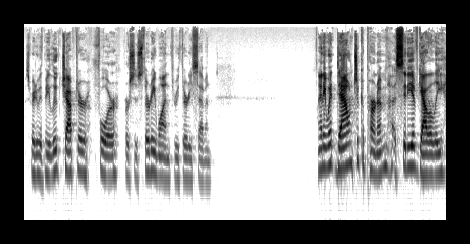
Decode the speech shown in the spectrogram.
Let's read it with me. Luke chapter 4, verses 31 through 37. And he went down to Capernaum, a city of Galilee,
